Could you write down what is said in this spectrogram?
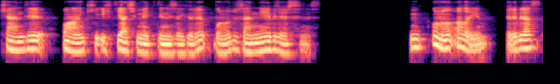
kendi o anki ihtiyaç metninize göre bunu düzenleyebilirsiniz. Bunu alayım. Şöyle biraz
